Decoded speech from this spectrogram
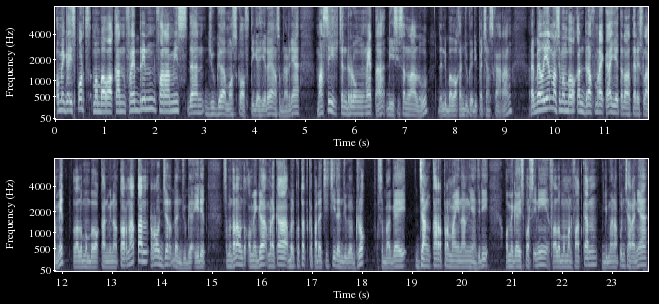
Omega Esports membawakan Fredrin, Faramis dan juga Moskov, tiga hero yang sebenarnya masih cenderung meta di season lalu dan dibawakan juga di patch yang sekarang. Rebellion masih membawakan draft mereka yaitu adalah Teris Lamit, lalu membawakan Minotaur, Nathan, Roger dan juga Edith. Sementara untuk Omega mereka berkutat kepada Cici dan juga Grok sebagai jangkar permainannya. Jadi Omega Esports ini selalu memanfaatkan gimana pun caranya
